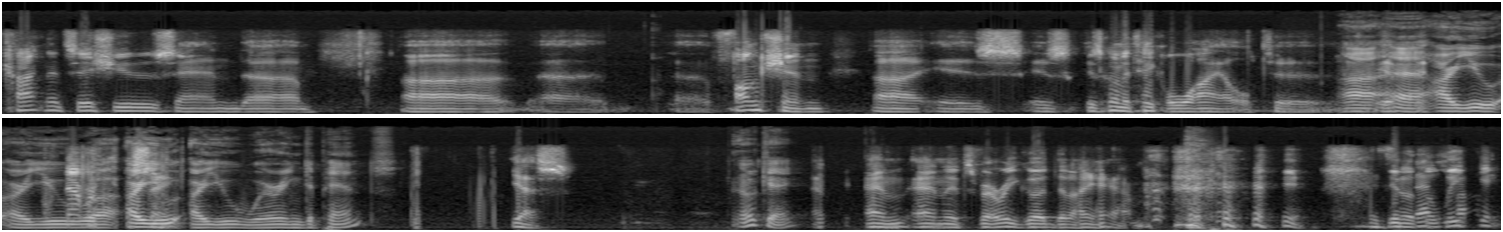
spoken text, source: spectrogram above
continence issues and um uh, uh, uh, function uh, is is is going to take a while to. Uh, if- uh, are you are you uh, are you are you wearing Depends? yes, Okay. and and it's very good that I am. You know, the that leaking.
